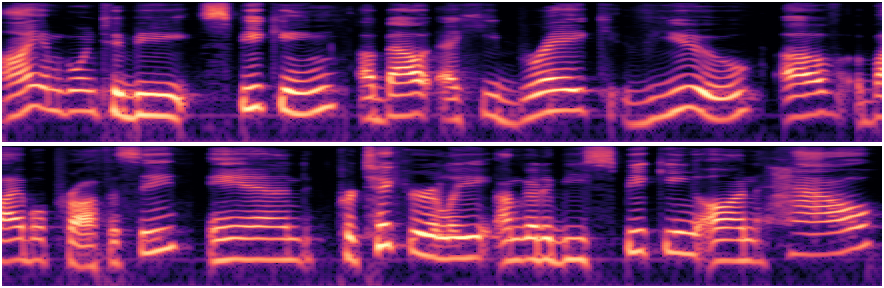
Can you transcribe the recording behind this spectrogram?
I am going to be speaking about a Hebraic view of Bible prophecy, and particularly I'm going to be speaking on how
